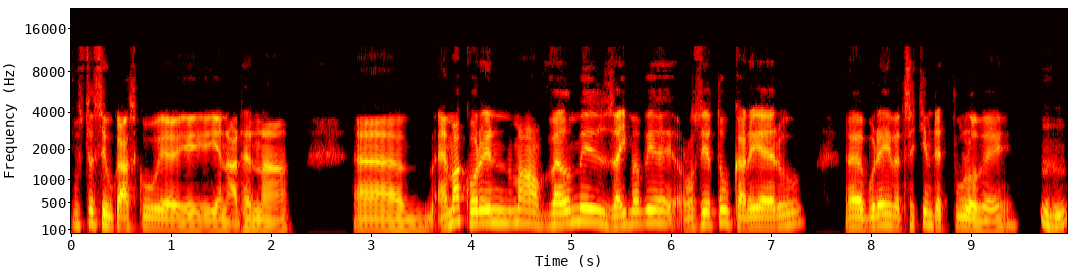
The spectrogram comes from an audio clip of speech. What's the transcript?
Puste si ukázku, je, je, je nádherná. Eh, Emma Corrin má velmi zajímavě rozjetou kariéru. Eh, bude i ve třetím Deadpoolovi. Mm-hmm.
